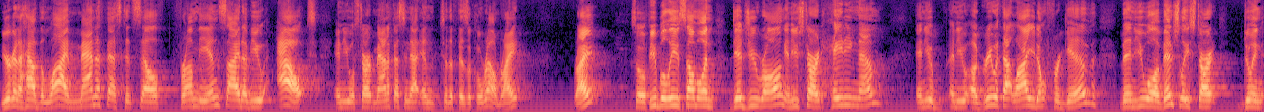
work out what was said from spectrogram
you're going to have the lie manifest itself from the inside of you out, and you will start manifesting that into the physical realm, right? Right? So if you believe someone did you wrong and you start hating them and you and you agree with that lie, you don't forgive, then you will eventually start doing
